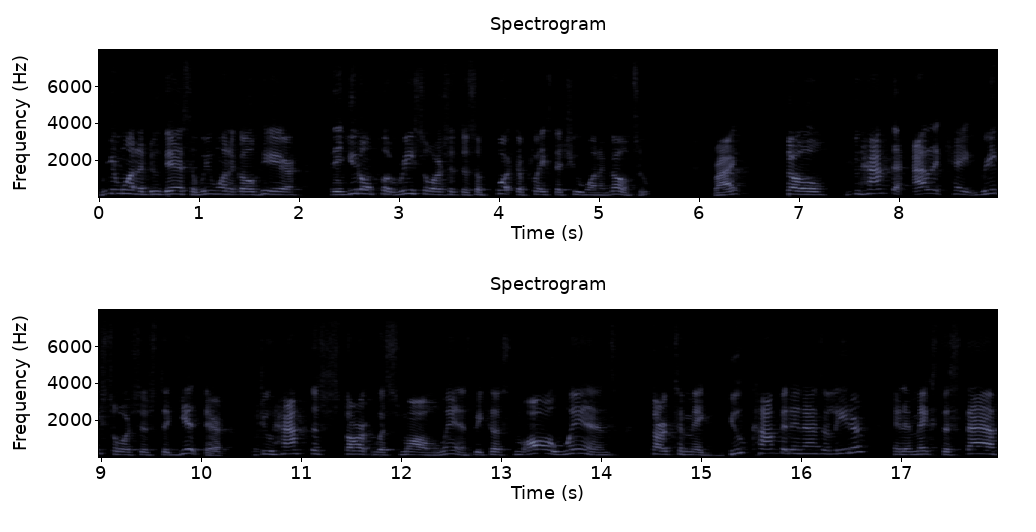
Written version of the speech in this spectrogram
we want to do this and we want to go here, then you don't put resources to support the place that you want to go to, right? So you have to allocate resources to get there but you have to start with small wins because small wins start to make you confident as a leader and it makes the staff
